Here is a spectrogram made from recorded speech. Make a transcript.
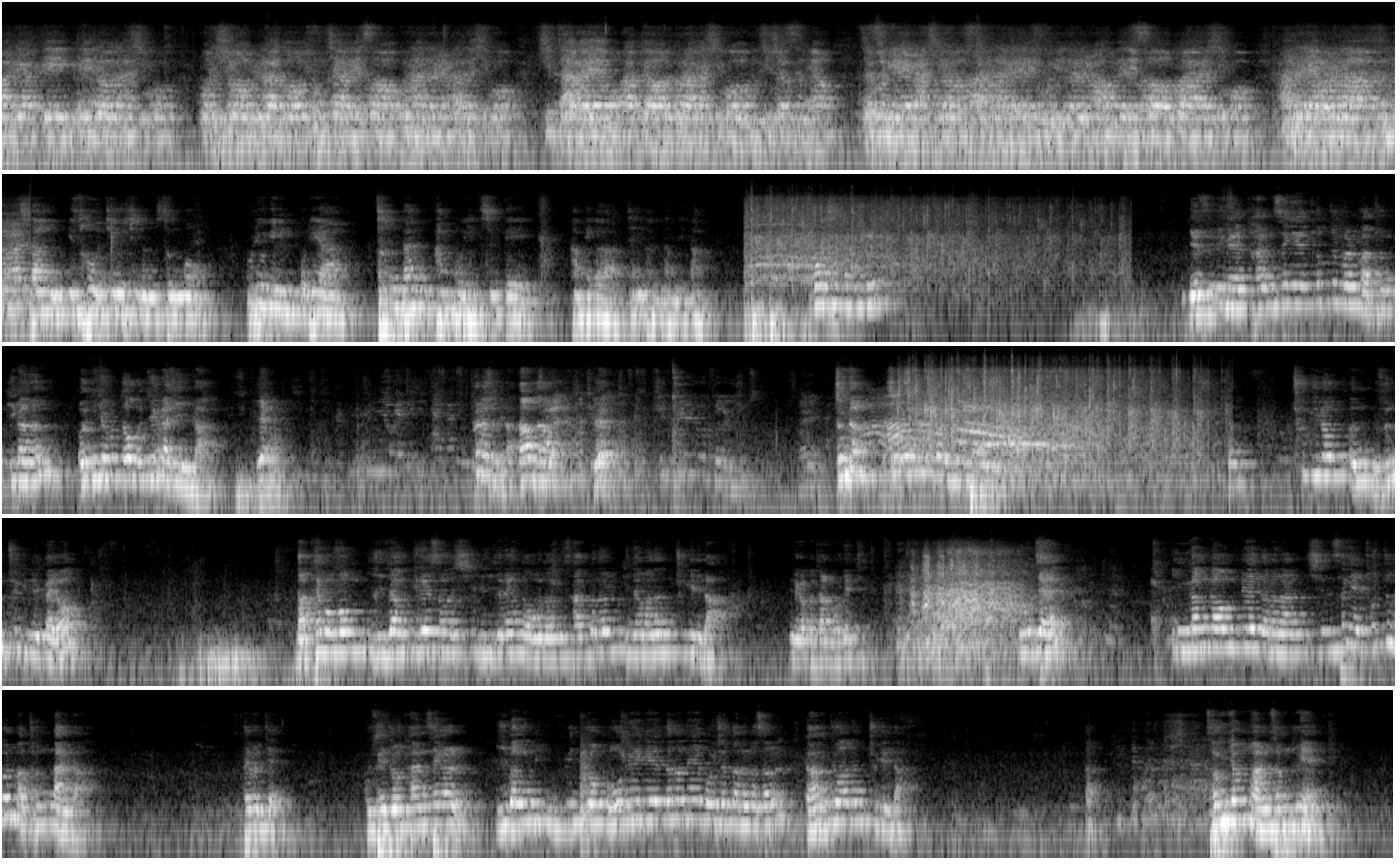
마리아께 잉태 태어나시고 본시오 빌라도 통치 아래서 고난을 받으시고 십자가에 못 박혀 돌아가시고 묻히셨으며 저분 일을 마시러 죽은 이들 가운데서 부활하시고 하늘에 올라 전능하시 땅 이소 지으시는 성모 불육일 우리야 청단 간부했을 때 감회가 생각납니다. 예수님의 탄생에 초점을 맞춘 기간은 언제부터 언제까지인가? 예. 틀렸습니다. 다음 사람. 예. 17일부터 24일. 정답. 17일부터 24일입니다. 축일은 은- 무슨 축일일까요? 마태복음 2장 1에서 12절에 나오는 사건을 기념하는 축일이다. 이래갖고 잘 모르겠지. 두 번째, 인간 가운데 드러난 신성의 초점을 맞춘 날이다. 세 번째, 구세주 탄생을 이방 민족 모두에게 드러내 보이셨다는 것을 강조하는 축일이다. 성경 말씀 중에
